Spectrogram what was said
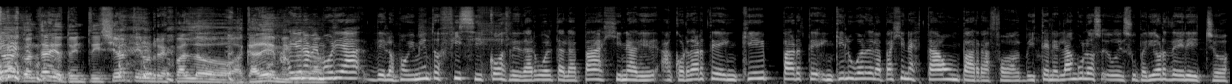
no, no, al contrario, tu intuición tiene un respaldo académico. Hay una digamos. memoria de los movimientos físicos, de dar vuelta a la página, de acordarte en qué parte, en qué lugar de la página está un párrafo, viste, en el ángulo su- superior derecho.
